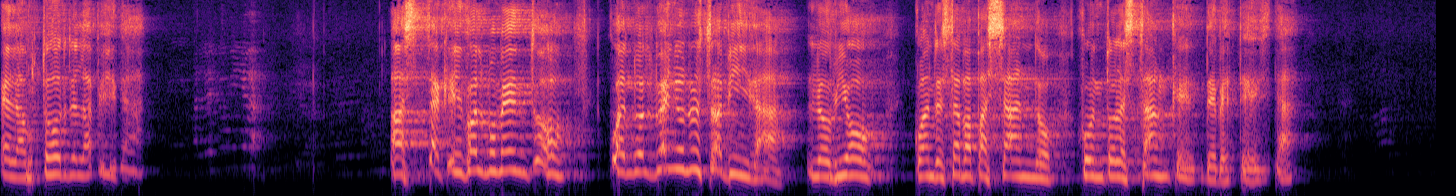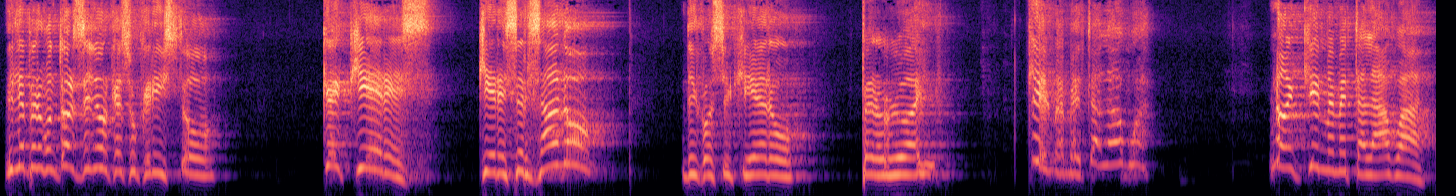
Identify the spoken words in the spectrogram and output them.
el autor de la vida hasta que llegó el momento cuando el dueño de nuestra vida lo vio cuando estaba pasando junto al estanque de Bethesda. Y le preguntó al Señor Jesucristo, ¿qué quieres? ¿Quieres ser sano? Dijo, sí quiero, pero no hay quien me meta al agua. No hay quien me meta al agua.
